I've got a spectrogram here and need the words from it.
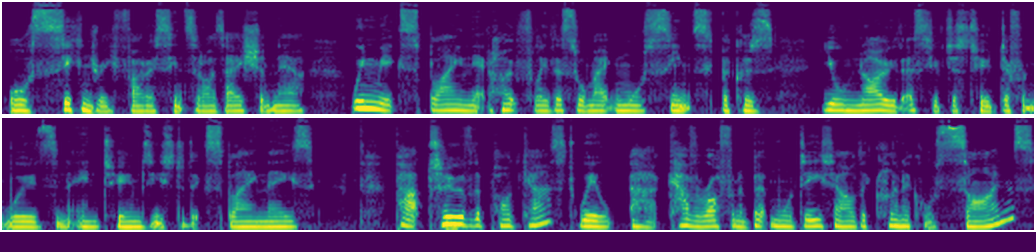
or secondary photosensitization. Now, when we explain that, hopefully this will make more sense because you'll know this. You've just heard different words and, and terms used to explain these. Part two of the podcast, we'll uh, cover off in a bit more detail the clinical signs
